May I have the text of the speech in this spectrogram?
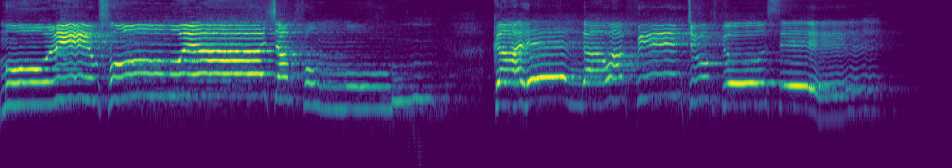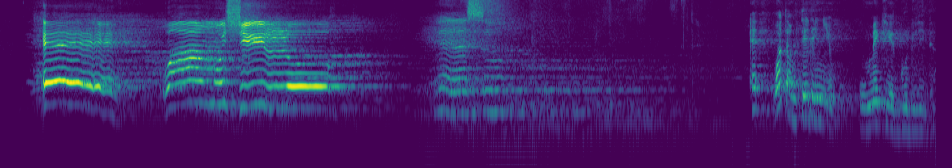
mulimfumo yasha mfumo kalenda wapintu fyose. Eh, Yesu. Eh, what I'm telling you will make you a good leader.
